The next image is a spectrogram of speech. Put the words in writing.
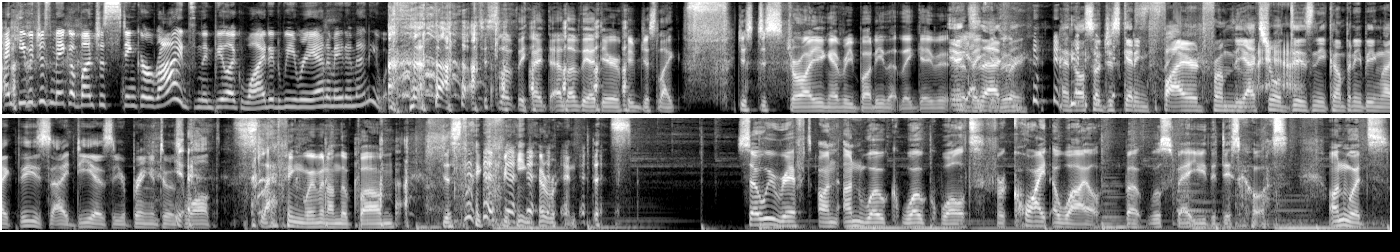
and he would just make a bunch of stinker rides, and they'd be like, "Why did we reanimate him anyway?" I just love the idea. I love the idea of him just like just destroying everybody that they gave it. that they give him. Exactly. and also just getting fired from the actual Disney company being like, these ideas that you're bringing to us, Walt. slapping women on the bum, just like being horrendous. So we riffed on unwoke woke Walt for quite a while, but we'll spare you the discourse. Onwards,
